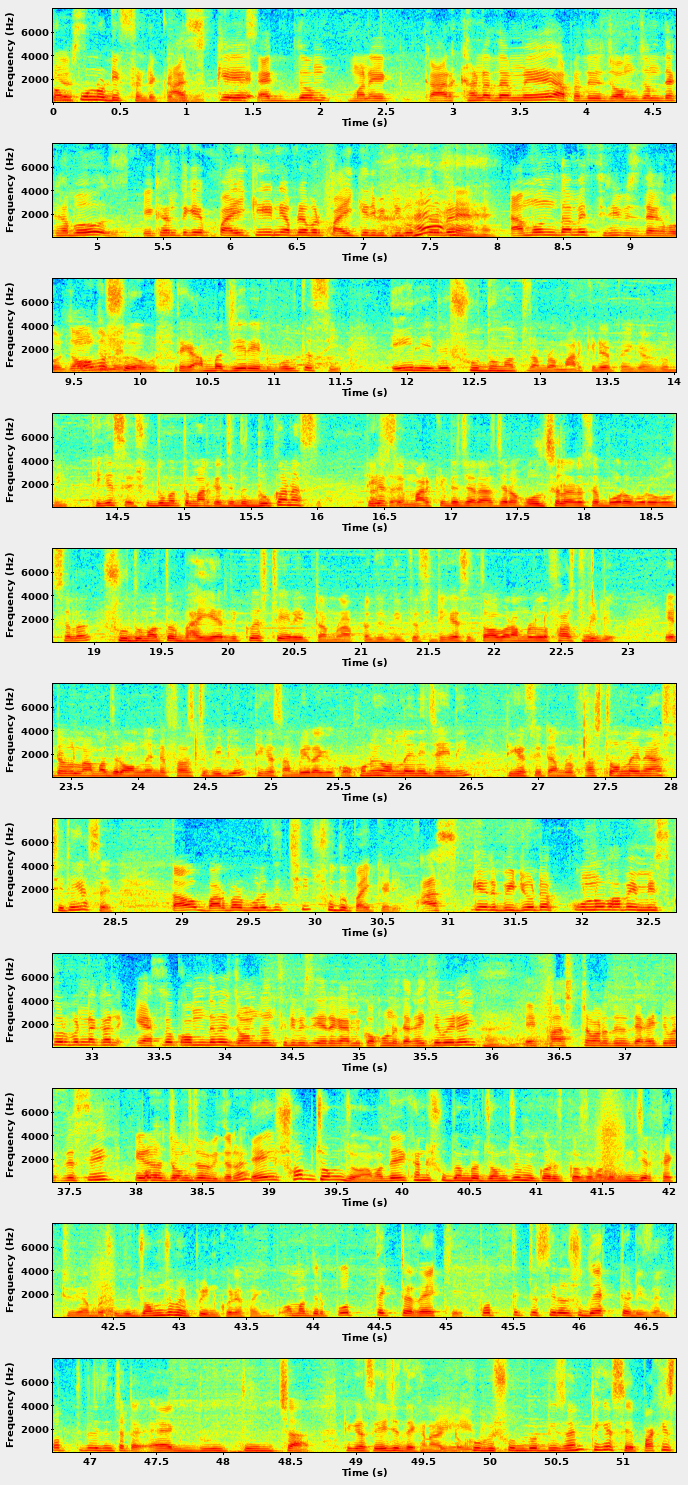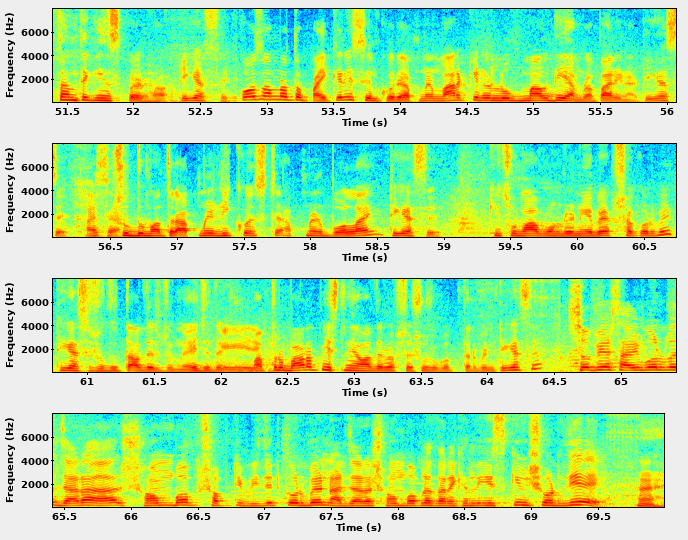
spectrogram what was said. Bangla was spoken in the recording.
সম্পূর্ণ ডিফারেন্ট একটা আজকে একদম মানে কারখানা দামে আপনাদের জমজম দেখাবো এখান থেকে পাইকারি নিয়ে আপনি আবার পাইকারি বিক্রি করতে হ্যাঁ, পারবেন। হ্যাঁ, হ্যাঁ। এমন দামে থ্রি পিস দেখাবো অবশ্যই অবশ্যই। ঠিক আমরা যে রেট বলতেছি এই রেটে শুধুমাত্র আমরা মার্কেটের পাইকারকে দিই ঠিক আছে? শুধুমাত্র মার্কেট যাদের দোকান আছে ঠিক আছে? মার্কেটে যারা যারা হোলসেলার আছে বড় বড় হোলসেলার শুধুমাত্র ভাইয়ার রিকোয়েস্টে এই রেটটা আমরা আপনাদের দিতেছি ঠিক আছে? তো আবার আমরা ফার্স্ট ভিডিও এটা হলো আমাদের অনলাইনে ফার্স্ট ভিডিও ঠিক আছে? আমরা এর আগে কখনোই অনলাইনে যাইনি ঠিক আছে? এটা আমরা ফার্স্ট অনলাইনে আসছি ঠিক আছে? তাও বারবার বলে দিচ্ছি শুধু পাইকারি। আজকের ভিডিওটা কোনোভাবে মিস করবেন না কারণ এত কম দামে জমজম থ্রি পিস এর আগে আমি কখনো দেখাইতে পারি নাই হ্যাঁ, এই ফার্স্ট আমাদের দেখাইতে পারতেছি। এটা জমজমের ভিতরে? এই সব জমজম আমাদের এখানে শুধু আমরা জমজমই করে কাজ আমাদের নিজের ফ্যাক্টরি আমরা শুধু জমজমে প্রিন্ট করে থাকি। আমাদের প্রত্যেকটা র্যাকে প্রত্যেকটা সিরিয়াল শুধু একটা ডিজাইন প্রত্যেকটা ডিজাইন চারটা এক দুই তিন চার ঠিক আছে? এই যে দেখেন একটা খুবই সুন্দর ডিজাইন ঠিক আছে? পাকিস্তান থেকে ইন্সপায়ার হয় ঠিক আছে? কজ আমরা তো পাইকারি সেল করি আপনার মার্কেটের লোক মাল দিয়ে আমরা পারি না ঠিক আছে? আচ্ছা। শুধুমাত্র আপনার রিকোয়েস্টে আপনার বলায় ঠিক আছে? কিছু মা বোনরা নিয়ে ব্যবসা করবে ঠিক আছে? শুধু তাদের জন্য এই যে দেখুন মাত্র বারো পিস নিয়ে আমাদের ব্যবসা শুরু করতে পারবেন ঠিক আছে? সো ভিউয়ার্স আমি বলব যারা সম্ভব সবটি ভিজিট করবেন আর যারা সম্ভব না তারা এখান থেকে স্ক্রিনশট দিয়ে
